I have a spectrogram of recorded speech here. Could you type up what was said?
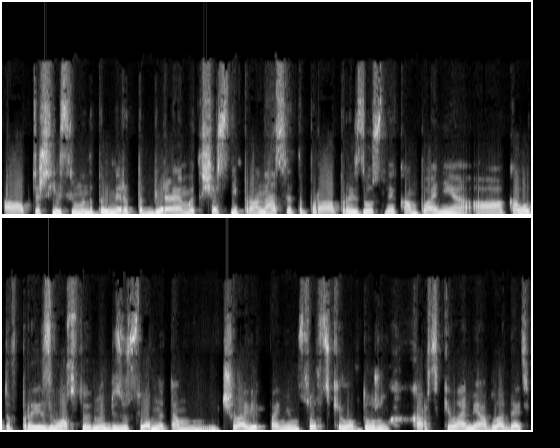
А, потому что если мы, например, подбираем, это сейчас не про нас, это про производственные компании, а кого-то в производстве, ну, безусловно, там человек помимо софт-скиллов должен хард-скиллами обладать.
